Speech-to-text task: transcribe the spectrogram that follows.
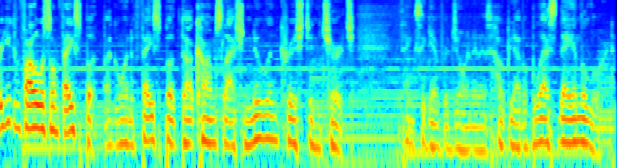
or you can follow us on Facebook by going to facebook.com slash Newland Christian Church. Thanks again for joining us. Hope you have a blessed day in the Lord.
